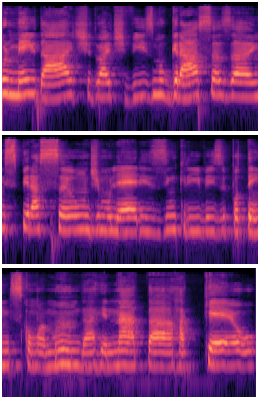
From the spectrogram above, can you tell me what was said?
por meio da arte, do ativismo, graças à inspiração de mulheres incríveis e potentes como Amanda, Renata, Raquel,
